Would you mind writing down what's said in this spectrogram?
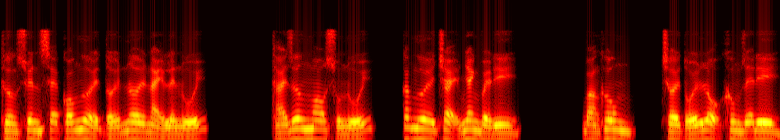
thường xuyên sẽ có người tới nơi này lên núi. Thái dương mau xuống núi, các ngươi chạy nhanh về đi. Bằng không, trời tối lộ không dễ đi.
